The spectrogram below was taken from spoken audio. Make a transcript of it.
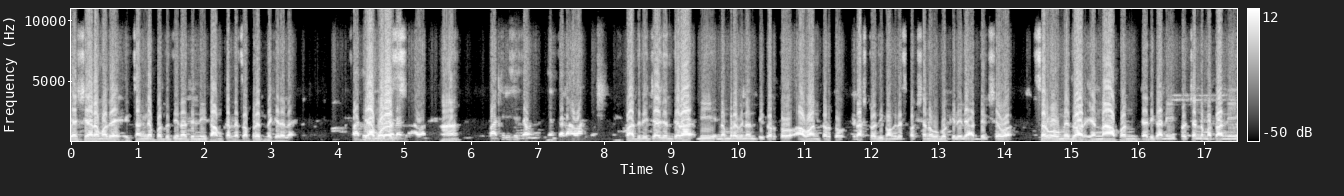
या शहरामध्ये एक चांगल्या पद्धतीनं त्यांनी काम करण्याचा प्रयत्न केलेला आहे. त्यामुळंच हा? पादरीच्या जनतेला मी नम्र विनंती करतो आवाहन करतो की राष्ट्रवादी काँग्रेस पक्षानं उभं केलेले अध्यक्ष व सर्व उमेदवार यांना आपण त्या ठिकाणी प्रचंड मतांनी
